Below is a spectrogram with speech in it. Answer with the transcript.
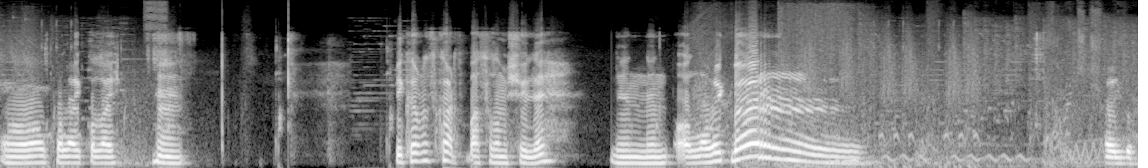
Oo kolay kolay. Bir kırmızı kart basalım şöyle. Dın dın. Allahu Ekber. Öldüm.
